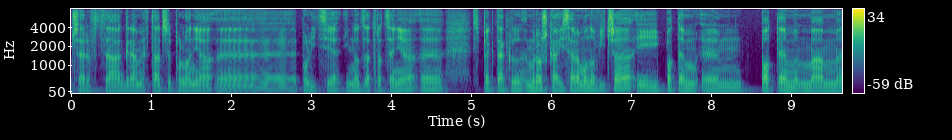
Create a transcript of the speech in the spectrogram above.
czerwca. Gramy w Teatrze Polonia e, Policję i Noc Zatracenia. E, spektakl Mrożka i Saramonowicza i potem, em, potem mam e,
